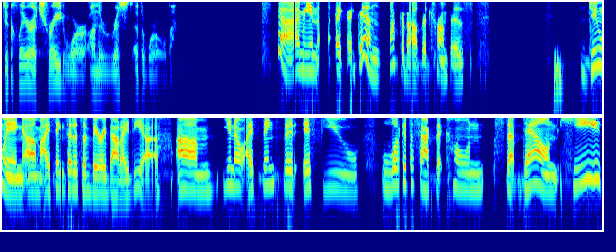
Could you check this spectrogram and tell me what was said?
declare a trade war on the rest of the world? Yeah, I mean, again, talk about that Trump is doing, um, I think that it's a very bad idea. Um, you know, I think that if you look at the fact that Cohn stepped down, he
